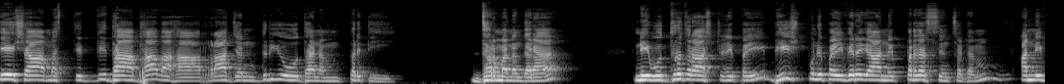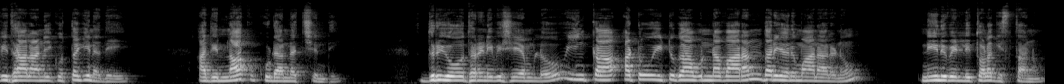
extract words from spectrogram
ఏషామస్తి ద్విధా భావ రాజన్ దుర్యోధనం ప్రతి. ధర్మనందన నీవు ధృతరాష్ట్రునిపై భీష్మునిపై విరగాన్ని ప్రదర్శించటం అన్ని విధాలా నీకు తగినదే. అది నాకు కూడా నచ్చింది. దుర్యోధనుని విషయంలో ఇంకా అటు ఇటుగా ఉన్న వారందరి అనుమానాలను నేను వెళ్ళి తొలగిస్తాను.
